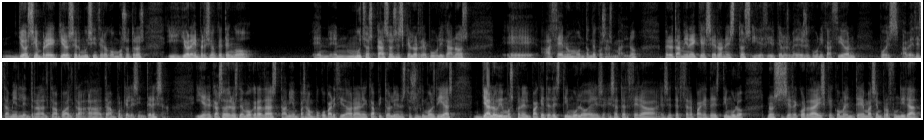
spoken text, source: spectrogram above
yo siempre quiero ser muy sincero con vosotros y yo la impresión que tengo en, en muchos casos es que los republicanos eh, hacen un montón de cosas mal, ¿no? Pero también hay que ser honestos y decir que los medios de comunicación, pues a veces también le entran al trapo a Trump porque les interesa. Y en el caso de los demócratas también pasa un poco parecido ahora en el Capitolio en estos últimos días. Ya lo vimos con el paquete de estímulo, esa tercera, ese tercer paquete de estímulo. No sé si recordáis que comenté más en profundidad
